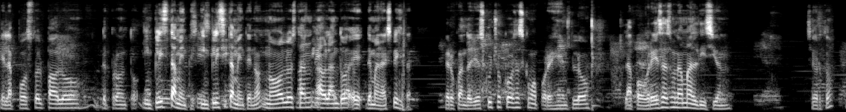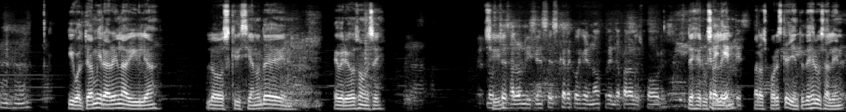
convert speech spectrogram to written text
el apóstol Pablo de pronto, implícitamente, Sí, sí, implícitamente, ¿no? No lo están hablando eh, de manera explícita. Pero cuando yo escucho cosas como, por ejemplo, la pobreza es una maldición, ¿cierto? Y volteo a mirar en la Biblia los cristianos de Hebreos 11, Los tesalonicenses que recogieron ofrenda para los pobres. de Jerusalén, Creyentes. para los pobres creyentes de Jerusalén.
